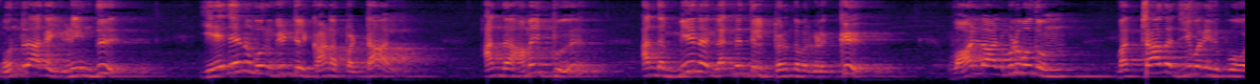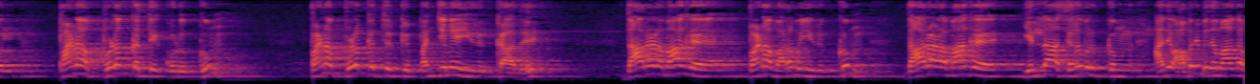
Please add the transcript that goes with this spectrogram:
ஒன்றாக இணைந்து ஏதேனும் ஒரு வீட்டில் காணப்பட்டால் அந்த அமைப்பு அந்த மீன லக்னத்தில் பிறந்தவர்களுக்கு வாழ்நாள் முழுவதும் வற்றாத ஜீவன் இது போல் பண புழக்கத்தை கொடுக்கும். பண புழக்கத்திற்கு பஞ்சமே இருக்காது. தாராளமாக பண வரவு இருக்கும். தாராளமாக எல்லா செலவிற்கும் அது அபரிமிதமாக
